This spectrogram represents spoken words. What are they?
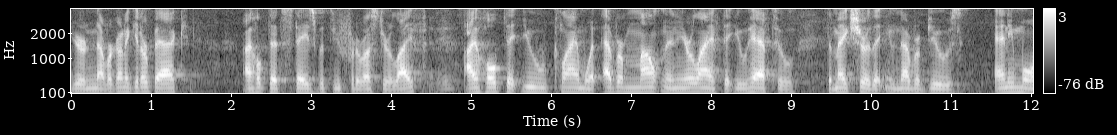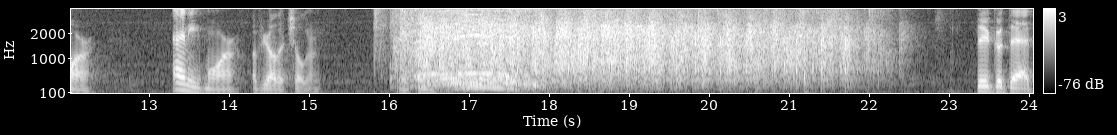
You're never going to get her back. I hope that stays with you for the rest of your life. I hope that you climb whatever mountain in your life that you have to to make sure that you never abuse any more, any more of your other children. Be a good dad.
